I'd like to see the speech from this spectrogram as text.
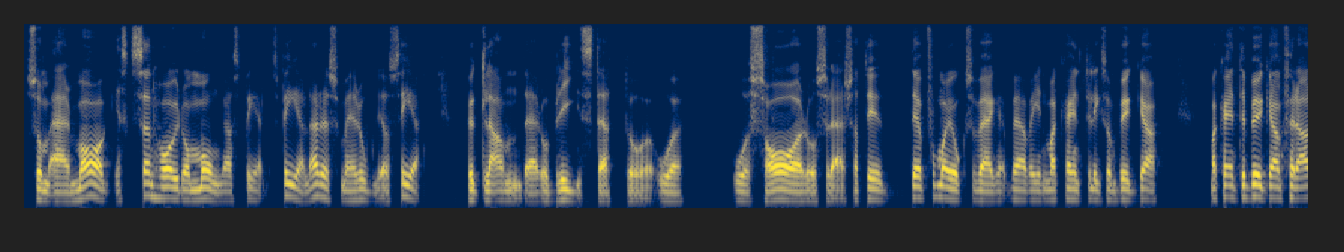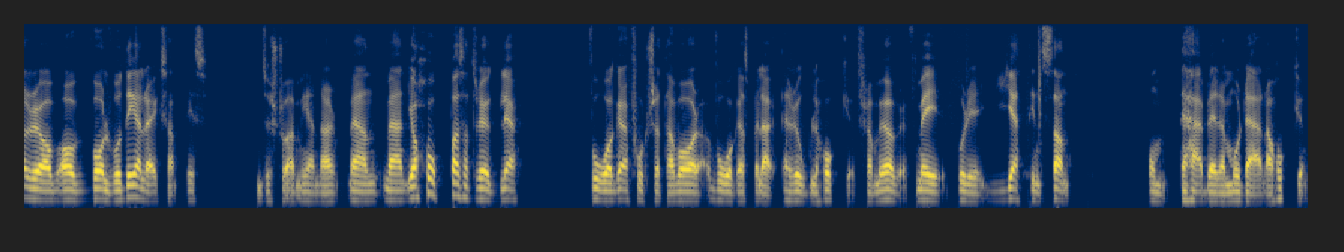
som är magisk. Sen har ju de många spel, spelare som är roliga att se. Höglander och Bristedt och, och, och Sar och sådär. Så, så det, det, får man ju också väga, väva in. Man kan ju inte liksom bygga man kan inte bygga en Ferrari av, av Volvo-delar exempelvis. du förstår vad jag menar. Men, men jag hoppas att Rögle vågar fortsätta vara, våga spela en rolig hockey framöver. För mig vore det jätteintressant om det här blir den moderna hockeyn.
